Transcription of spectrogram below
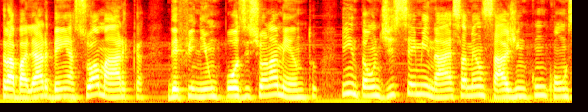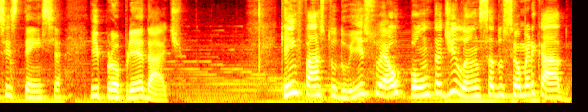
trabalhar bem a sua marca, definir um posicionamento e então disseminar essa mensagem com consistência e propriedade. Quem faz tudo isso é o ponta de lança do seu mercado.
